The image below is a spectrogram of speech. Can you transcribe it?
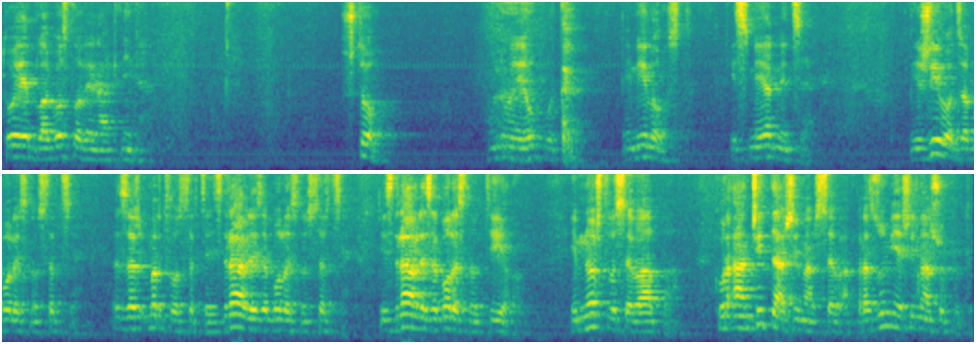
to je blagoslovljena knjiga što? ono je uput i milost i smjernice i život za bolesno srce, za mrtvo srce, i zdravlje za bolesno srce, i zdravlje za bolesno tijelo, i mnoštvo se vapa. Kur'an čitaš, imaš sevap, razumiješ, imaš uputu,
